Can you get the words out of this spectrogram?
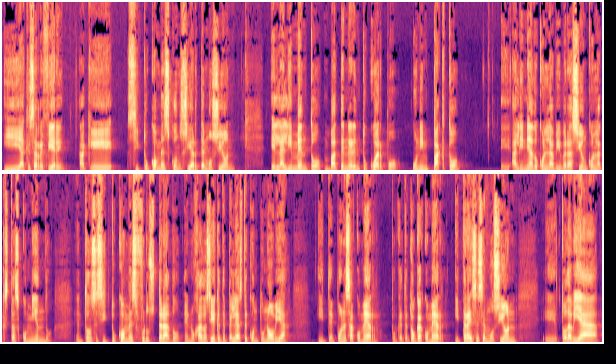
¿Y a qué se refiere? A que si tú comes con cierta emoción, el alimento va a tener en tu cuerpo un impacto eh, alineado con la vibración con la que estás comiendo. Entonces, si tú comes frustrado, enojado, así de que te peleaste con tu novia y te pones a comer, porque te toca comer, y traes esa emoción eh, todavía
